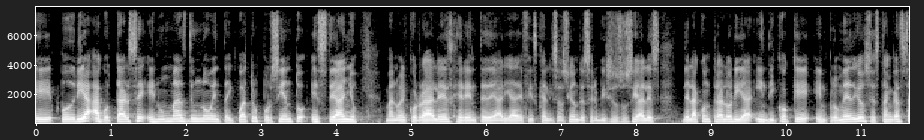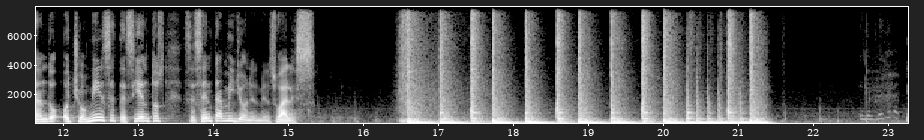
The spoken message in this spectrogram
eh, podría agotarse en un más de un 94% este año. Manuel Corrales, gerente de área de fiscalización de servicios sociales de la Contraloría, indicó que en promedio se están gastando 8.760 millones mensuales.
